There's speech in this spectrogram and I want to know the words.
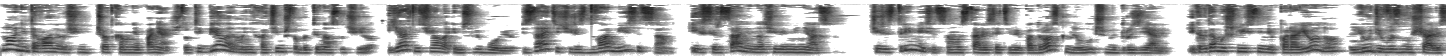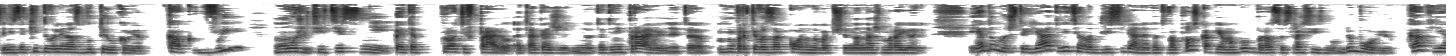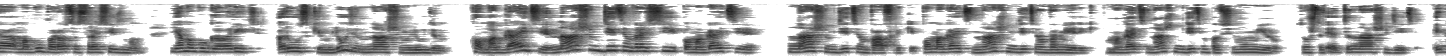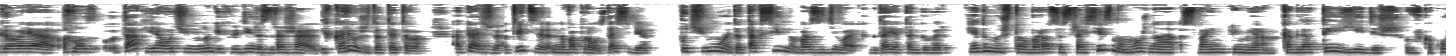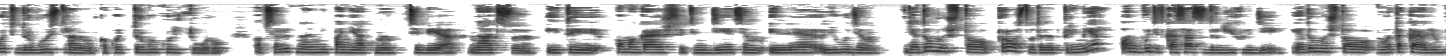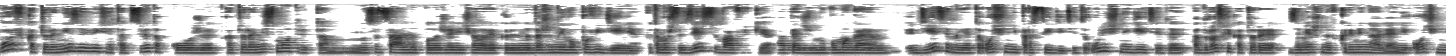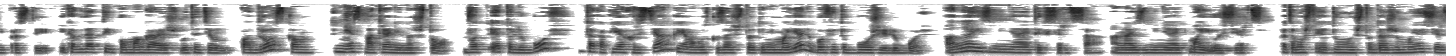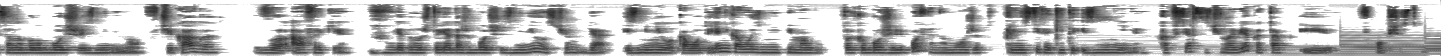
но они давали очень четко мне понять, что ты белая, мы не хотим, чтобы ты нас учила. Я отвечала им с любовью. И знаете, через два месяца их сердца не начали меняться. Через три месяца мы стали с этими подростками лучшими друзьями. И когда мы шли с ними по району, люди возмущались, они закидывали нас бутылками. Как вы можете идти с ней. Это против правил. Это, опять же, ну, это неправильно, это противозаконно вообще на нашем районе. Я думаю, что я ответила для себя на этот вопрос, как я могу бороться с расизмом. Любовью. Как я могу бороться с расизмом? Я могу говорить русским людям, нашим людям, помогайте нашим детям в России, помогайте нашим детям в Африке, помогайте нашим детям в Америке, помогайте нашим детям по всему миру, потому что это наши дети. И говоря так, я очень многих людей раздражаю, их корежит от этого. Опять же, ответьте на вопрос, да, себе, почему это так сильно вас задевает, когда я так говорю. Я думаю, что бороться с расизмом можно своим примером. Когда ты едешь в какую-то другую страну, в какую-то другую культуру, абсолютно непонятную тебе нацию, и ты помогаешь этим детям или людям я думаю, что просто вот этот пример, он будет касаться других людей. Я думаю, что вот такая любовь, которая не зависит от цвета кожи, которая не смотрит там на социальное положение человека или на, даже на его поведение. Потому что здесь, в Африке, опять же, мы помогаем детям, и это очень непростые дети. Это уличные дети, это подростки, которые замешаны в криминале, они очень непростые. И когда ты помогаешь вот этим подросткам, несмотря ни на что, вот эта любовь, так как я христианка, я могу сказать, что это не моя любовь, это Божья любовь. Она изменяет изменяет их сердца, она изменяет мое сердце. Потому что я думаю, что даже мое сердце, оно было больше изменено в Чикаго, в Африке. Я думаю, что я даже больше изменилась, чем я изменила кого-то. Я никого изменить не могу. Только Божья любовь, она может принести какие-то изменения, как в сердце человека, так и в обществе.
